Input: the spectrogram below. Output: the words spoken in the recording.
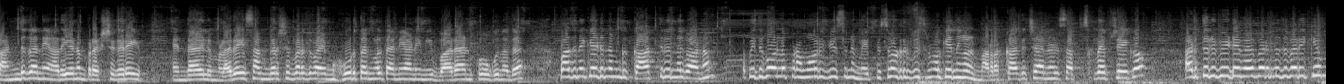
കണ്ടു തന്നെ അറിയണം പ്രേക്ഷകരെ. എന്തായാലും വളരെ സംഘർഷഭരിതമായ മുഹൂർത്തങ്ങൾ തന്നെയാണ് ഇനി വരാൻ പോകുന്നത്. അപ്പൊ അതിനൊക്കെയായിട്ട് നമുക്ക് കാത്തിരുന്ന് കാണാം. അപ്പൊ ഇതുപോലുള്ള പ്രൊമോ റിവ്യൂസിനും എപ്പിസോഡ് റിവ്യൂസിനും ഒക്കെ നിങ്ങൾ മറക്കാതെ ചാനൽ സബ്സ്ക്രൈബ് ചെയ്യുക. അടുത്തൊരു വീഡിയോ വരുന്നത് വരയ്ക്കും.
